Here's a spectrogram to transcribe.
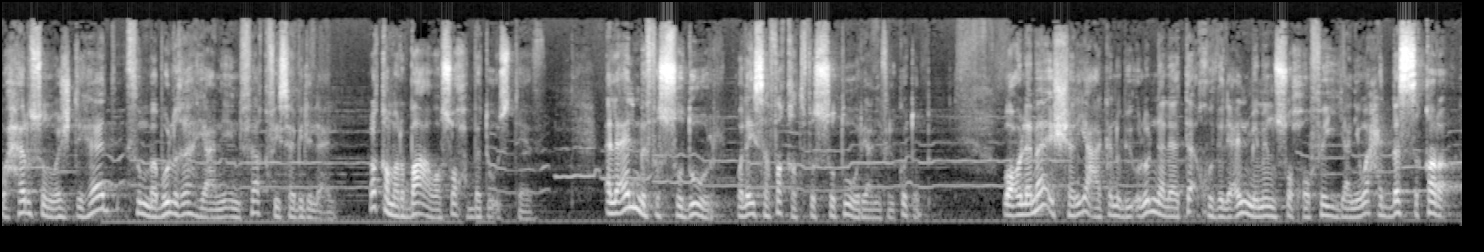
وحرص واجتهاد ثم بلغة يعني إنفاق في سبيل العلم. رقم أربعة وصحبة أستاذ. العلم في الصدور وليس فقط في السطور يعني في الكتب. وعلماء الشريعة كانوا بيقولوا لنا لا تأخذ العلم من صحفي يعني واحد بس قرأ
